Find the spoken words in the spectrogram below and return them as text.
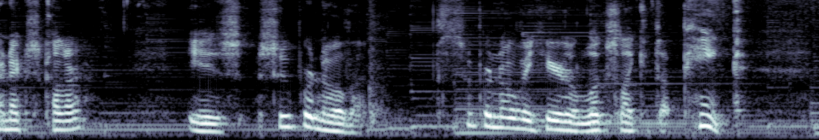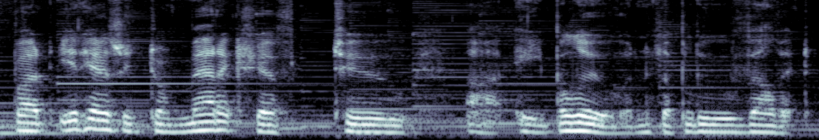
Our next color is Supernova. Supernova here looks like it's a pink, but it has a dramatic shift to uh, a blue, and it's a blue velvet.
